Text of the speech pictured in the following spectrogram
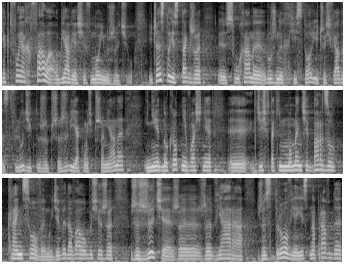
jak Twoja chwała objawia się w moim życiu. I często jest tak, że y, słuchamy różnych historii czy świadectw ludzi, którzy przeżyli jakąś przemianę i niejednokrotnie właśnie y, gdzieś w takim momencie bardzo krańcowym, gdzie wydawałoby się, że, że życie, że, że wiara, że zdrowie jest naprawdę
